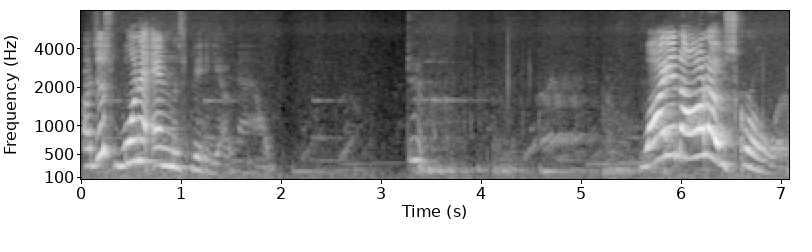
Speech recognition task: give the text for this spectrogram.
I just want to end this video now. Dude. Why an auto scroller?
